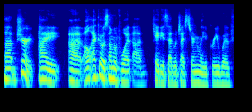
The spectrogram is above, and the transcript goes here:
Uh, sure. I uh, I'll echo some of what uh, Katie said, which I certainly agree with.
